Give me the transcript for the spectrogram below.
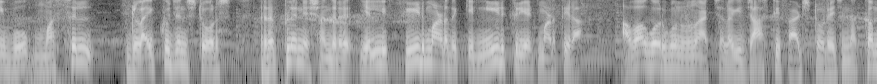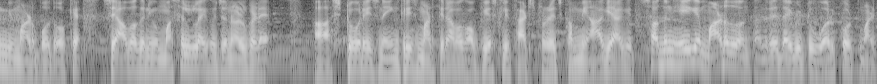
ನೀವು ಮಸಲ್ ಗ್ಲೈಕೋಜನ್ ಸ್ಟೋರ್ಸ್ ರೆಪ್ಲೆನಿಶ್ ಅಂದರೆ ಎಲ್ಲಿ ಫೀಡ್ ಮಾಡೋದಕ್ಕೆ ನೀಡ್ ಕ್ರಿಯೇಟ್ ಮಾಡ್ತೀರಾ ಅವಾಗವರೆಗೂ ಆ್ಯಕ್ಚುಲಾಗಿ ಜಾಸ್ತಿ ಫ್ಯಾಟ್ ಸ್ಟೋರೇಜಿಂದ ಕಮ್ಮಿ ಮಾಡ್ಬೋದು ಓಕೆ ಸೊ ಯಾವಾಗ ನೀವು ಮಸಲ್ ಗ್ಲೈಕೋಜನ್ ಒಳಗಡೆ ಸ್ಟೋರೇಜ್ನ ಇನ್ಕ್ರೀಸ್ ಮಾಡ್ತೀರಾ, ಅವಾಗ ಆಬ್ವಿಯಸ್ಲಿ ಫ್ಯಾಟ್ ಸ್ಟೋರೇಜ್ ಕಮ್ಮಿ ಆಗೇ ಆಗುತ್ತೆ. ಸೊ ಅದನ್ನು ಹೇಗೆ ಮಾಡೋದು ಅಂತಂದರೆ ದಯವಿಟ್ಟು ವರ್ಕೌಟ್ ಮಾಡಿ.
